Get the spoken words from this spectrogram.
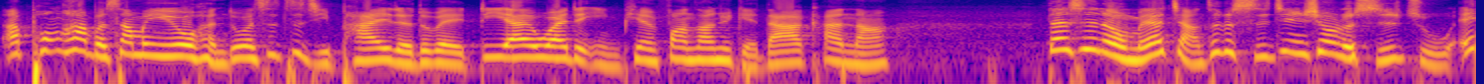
啊，Pornhub 上面也有很多人是自己拍的，对不对？DIY 的影片放上去给大家看呐、啊。但是呢，我们要讲这个实境秀的始祖，哎，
